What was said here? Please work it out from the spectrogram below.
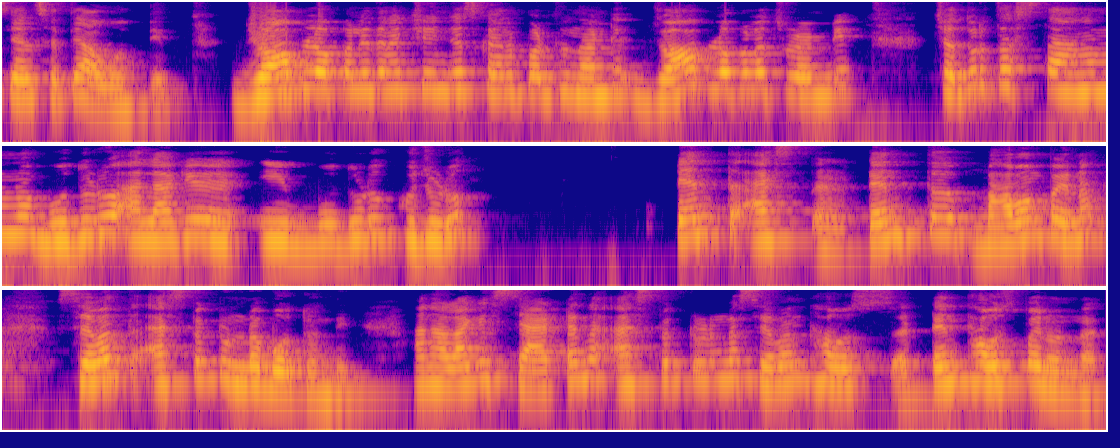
సేల్స్ అయితే అవుద్ది. జాబ్ లోపల ఏదైనా చేంజెస్ కనపడుతుంది అంటే జాబ్ లోపల చూడండి చతుర్థ స్థానంలో బుధుడు అలాగే ఈ బుధుడు కుజుడు టెన్త్ టెన్త్ భావం పైన సెవెంత్ ఆస్పెక్ట్ ఉండబోతుంది. అండ్ అలాగే సాటర్న్ ఆస్పెక్ట్ ఉన్న సెవెంత్ హౌస్ టెన్త్ హౌస్ పైన ఉన్నారు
